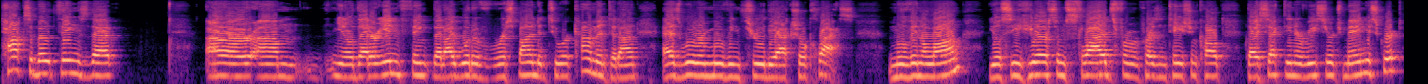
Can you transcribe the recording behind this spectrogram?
talks about things that are um, you know that are in Fink that I would have responded to or commented on as we were moving through the actual class. Moving along, you'll see here some slides from a presentation called Dissecting a Research Manuscript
